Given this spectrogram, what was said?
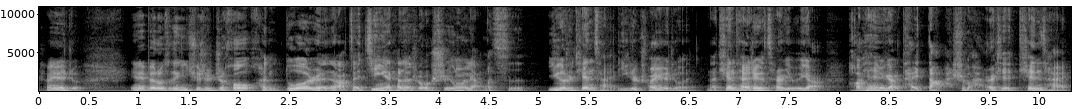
穿越者，因为贝罗斯科尼去世之后，很多人啊在纪念他的时候使用了两个词，一个是天才，一个是穿越者。那天才这个词儿有一点儿好像有点太大，是吧？而且天才，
